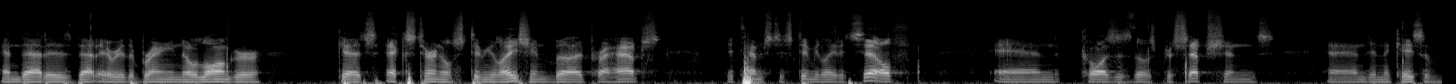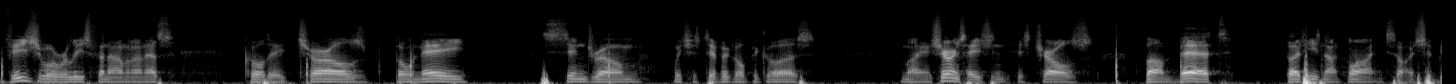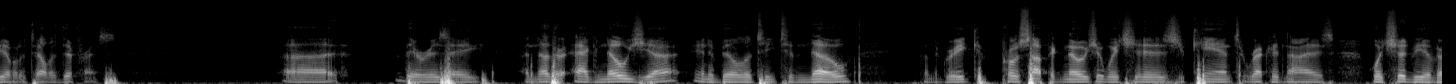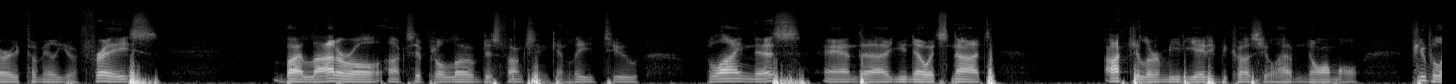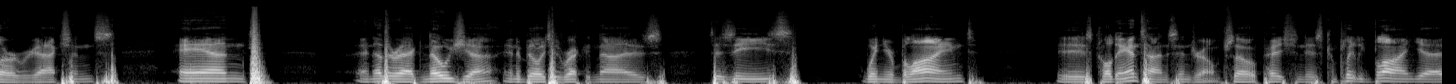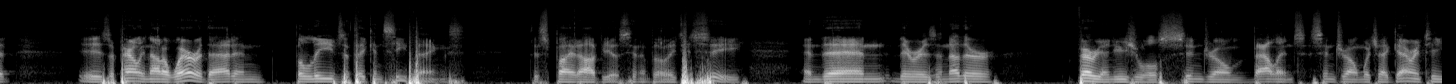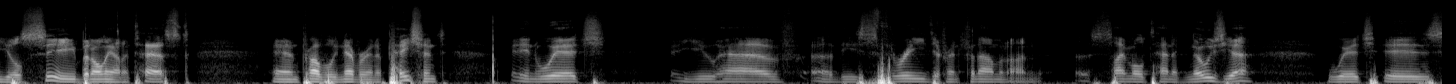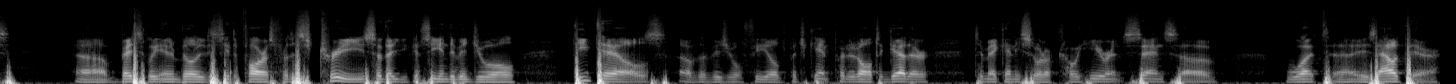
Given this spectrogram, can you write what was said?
and that is that area of the brain no longer gets external stimulation, but perhaps attempts to stimulate itself and causes those perceptions. And in the case of visual release phenomenon, that's called a Charles Bonnet syndrome, which is difficult because my insurance agent is Charles Bombette, but he's not blind, so I should be able to tell the difference. Uh, there is a another agnosia, inability to know, from the Greek prosopagnosia, which is you can't recognize what should be a very familiar phrase. Bilateral occipital lobe dysfunction can lead to blindness, and uh, you know it's not ocular mediated because you'll have normal pupillary reactions. And another agnosia, inability to recognize disease when you're blind, is called Anton syndrome. So a patient is completely blind yet is apparently not aware of that and believes that they can see things despite obvious inability to see. And then there is another very unusual syndrome, Balint syndrome, which I guarantee you'll see, but only on a test and probably never in a patient, in which you have uh, these three different phenomena: phenomenon simultanagnosia, which is uh, basically inability to see the forest for the trees so that you can see individual details of the visual fields, but you can't put it all together to make any sort of coherent sense of what uh, is out there.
